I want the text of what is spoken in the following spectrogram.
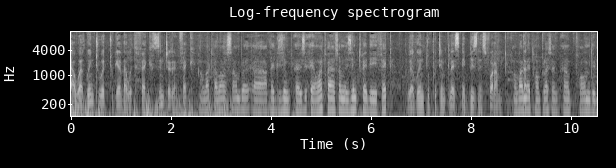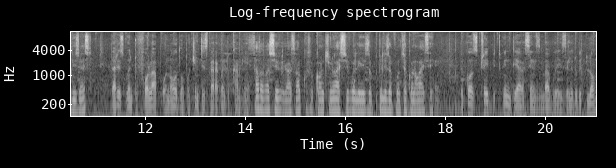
Uh, we're going to work together with FEC, Zimtrade and FEC. On va travailler ensemble avec Zim, uh, on va travailler ensemble Zimtrade et FEC. We are going to put in place a business forum. On va mettre en place un, un forum de business. That is going to follow up on all the opportunities that are going to come here. Ça, ça va, suivre, ça va continuer à suivre les, toutes les opportunités qu'on aura ici. Okay. Because trade between DRC and Zimbabwe is a little bit low.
